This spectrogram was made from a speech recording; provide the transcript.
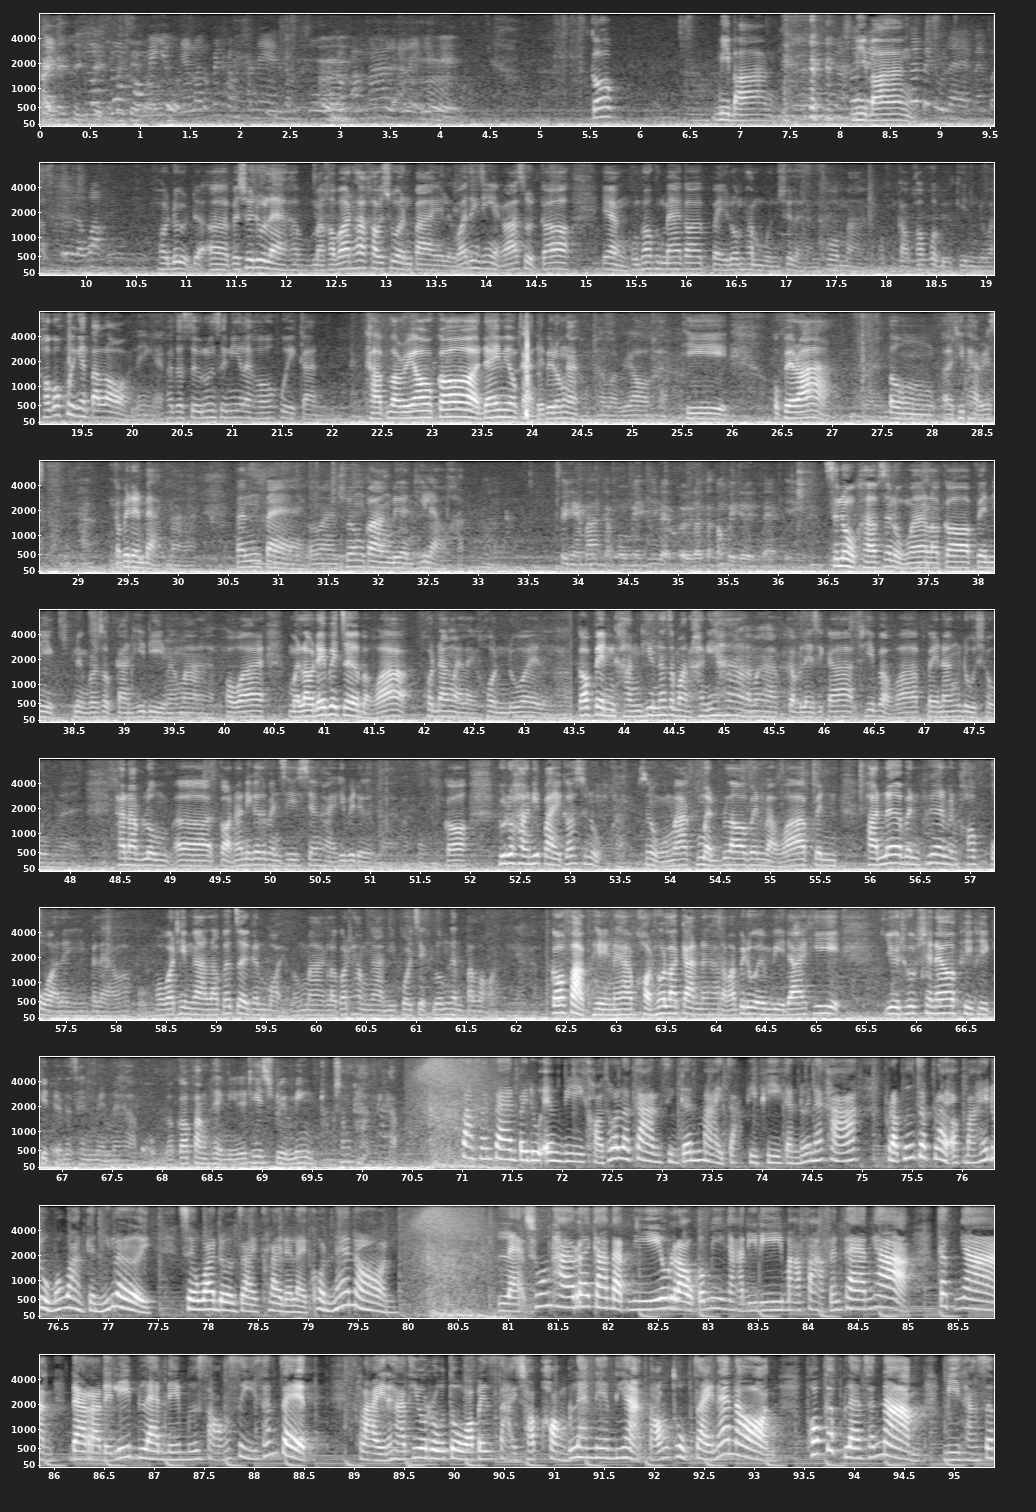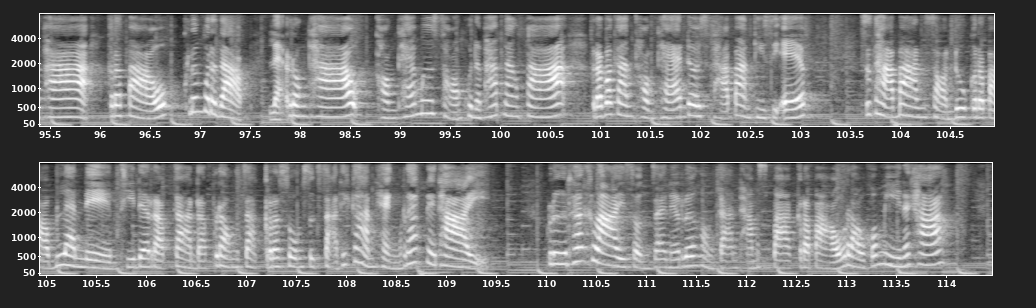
ไปได้จริงช่วงเขาไม่อยู่เนี่ยเราต้องไปทำคะแนนกับโกกับอาม่าหรืออะไรๆเอเนี่ยอ ก็ มีบ้าง มีบ้าง ช่วยไปดูแลไหมแบบเออระวังพอดูเออไปช่วยดูแลครับหมายความว่าถ้าเขาชวนไปหรือว่าจริง ๆ อย่างล่าสุดก็อย่างคุณพ่อคุณแม่ก็ไปร่วมทำบุญช่วยเหลือน้ำท่วมมาครับผมกับครอบครัวบิวกินด้วยเขาก็คุยกันตลอดอะไรอย่างเงี้ยเขาจะซื้อนู่นซื้อนี่อะไรเขาก็คุยกันครับ L'Oreal ก็ได้มีโอกาสได้ไปร่วมงานของทาง L'Oreal ครับที่โอเปร่าตรงเออที่ปารีสก็ไปเดินแบบมา ตั้งแต่ประมาณช่วงกลางเดือนที่แล้วครับ เป็นไงบ้างกับโมเมนต์ที่แบบเออเราจะต้องไปเดินแบบเองสนุกครับสนุกมากแล้วก็เป็นอีกหนึ่งประสบการณ์ที่ดีมากๆครับเพราะว่าเหมือนเราได้ไปเจอแบบว่าคนดังหลาย ๆ คนด้วยอะไรเงี้ยก็เป็นครั้งที่น่าจะประมาณครั้งที่5แล้วมั้งครับกับเลซิก้าที่แบบว่าไปนั่งดูโชว์มาถ้านับรวมเอ่อก่อนหน้านี้ก็จะเป็นที่เซี่ยงไฮ้ที่ไปเดินมาครับผมก็ทุกๆครั้งที่ไปก็สนุกครับสนุกมากๆเหมือนเราเป็นแบบว่าเป็นพาร์ทเนอร์เป็นเพื่อนเป็นครอบครัวอะไรอย่างงี้ไปแล้วครับผมเพราะว่าทีมงานเราก็เจอกันบ่อยมากๆ แล้วก็ทำงานมีโปรเจกต์ร่วมกันตลอดอย่างเงี้ยครับ ก็ฝากเพลงนะครับ ขอโทษละกันนะครับ สามารถไปดู MV ได้ที่ YouTube Channel PP Git Entertainment นะครับผมแล้วก็ฟังเพลงนี้ได้ที่สตรีมมิ่งทุกช่องทางเลยครับ ฝากแฟนๆ ไปดู MV ขอโทษละกันซิงเกิลใหม่จาก PP กันด้วยนะคะ เพราะเพิ่งจะปล่อยออกมาให้ดูเมื่อวานกันนี้เลย เชื่อว่าโดนใจใครหลายๆ คนแน่นอน และช่วงท้ายรายการแบบนี้เราก็มีงานดีๆ มาฝากแฟนๆ ค่ะ กับงานดาราเดลี่แบรนด์เนมมือ2ซีซั่น7 ใครนะคะที่รู้ตัวว่าเป็นสายช็อปของแบรนด์เนมเนี่ยต้องถูกใจแน่นอน พบกับแบรนด์ชั้นนำมีทั้งเสื้อผ้า กระเป๋า เครื่องประดับ และรองเท้า ของแท้มือ2คุณภาพนางฟ้า รับประกันของแท้โดยสถาบัน TCF สถาบันสอนดูกระเป๋าแบรนด์เนม ที่ได้รับการรับรองจากกระทรวงศึกษาธิการแห่งแรกในไทย หรือถ้าใครสนใจในเรื่องของการทำสปากระเป๋าเราก็มีนะคะ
